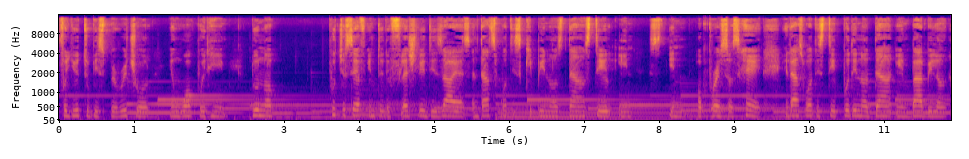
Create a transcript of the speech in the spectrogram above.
for you to be spiritual and walk with him. Do not put yourself into the fleshly desires and that's what is keeping us down still in in oppressor's hand. And that's what is still putting us down in babylon.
